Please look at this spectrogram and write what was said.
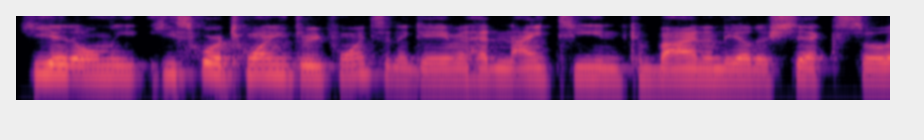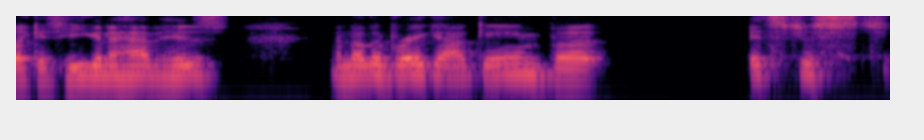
he had only he scored 23 points in a game and had 19 combined in the other six. So, like, is he going to have his another breakout game? But it's just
